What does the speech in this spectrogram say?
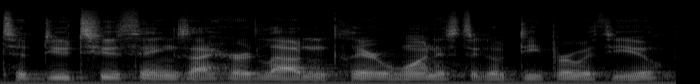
to do two things I heard loud and clear. One is to go deeper with you.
